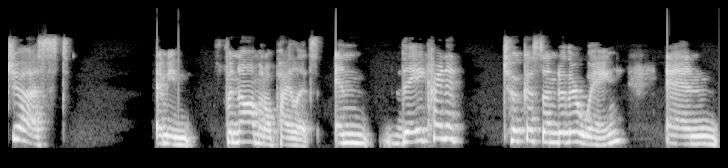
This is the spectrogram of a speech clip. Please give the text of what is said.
just, I mean, phenomenal pilots. And they kind of took us under their wing and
